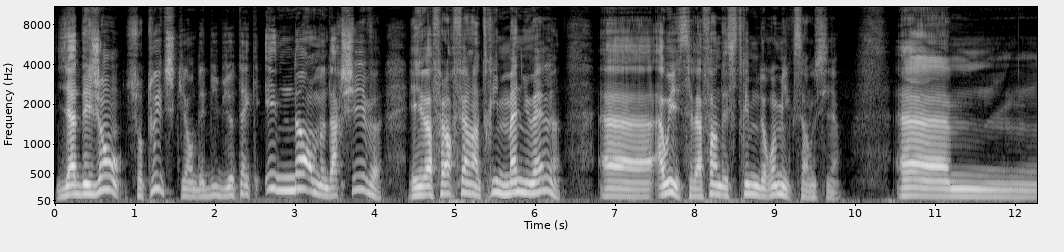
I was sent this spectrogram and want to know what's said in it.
Il y a des gens sur Twitch qui ont des bibliothèques énormes d'archives. Et il va falloir faire un tri manuel. Euh, ah oui, c'est la fin des streams de remix hein, aussi. Hein. Euh,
